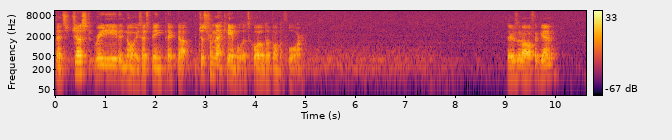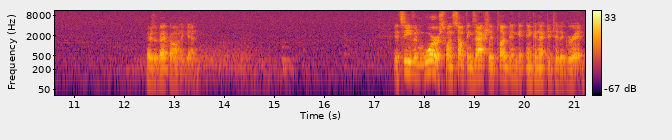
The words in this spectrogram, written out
That's just radiated noise that's being picked up, just from that cable that's coiled up on the floor. There's it off again. There's it back on again. It's even worse when something's actually plugged in and connected to the grid,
